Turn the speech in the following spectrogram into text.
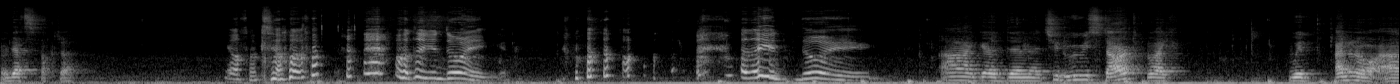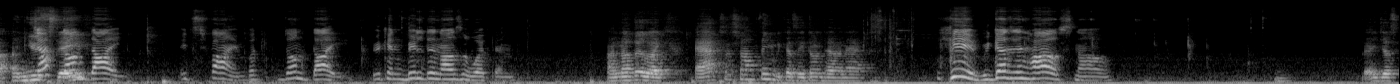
Oh, that's fucked up. You're fucked up. what are you doing? what are you doing? Ah, god damn it. Should we restart? Like, with, I don't know, uh, a new Just save? don't die. It's fine, but don't die. We can build another weapon. Another, like, axe or something? Because I don't have an axe. Here, we got a house now. I just,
